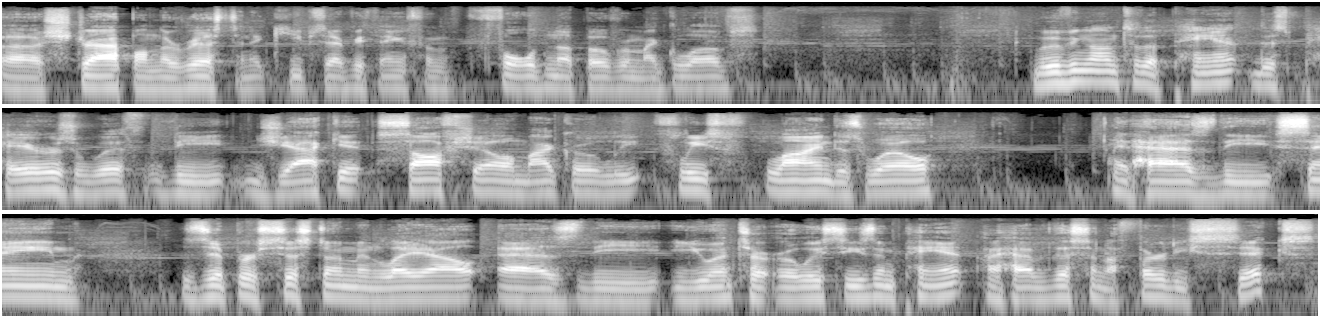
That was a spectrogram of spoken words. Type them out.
uh, strap on the wrist and it keeps everything from folding up over my gloves. Moving on to the pant, this pairs with the jacket, soft shell, micro fleece lined as well. It has the same zipper system and layout as the Uinta early season pant. I have this in a 36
